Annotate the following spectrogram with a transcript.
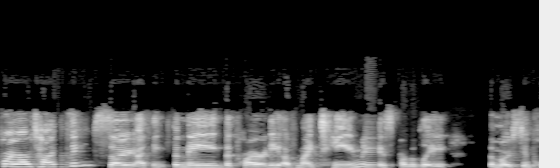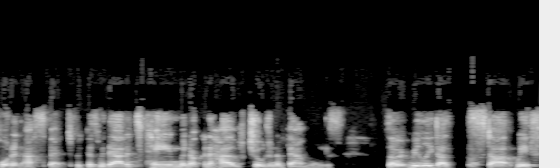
prioritizing. So I think for me, the priority of my team is probably the most important aspect because without a team, we're not going to have children and families. So it really does start with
